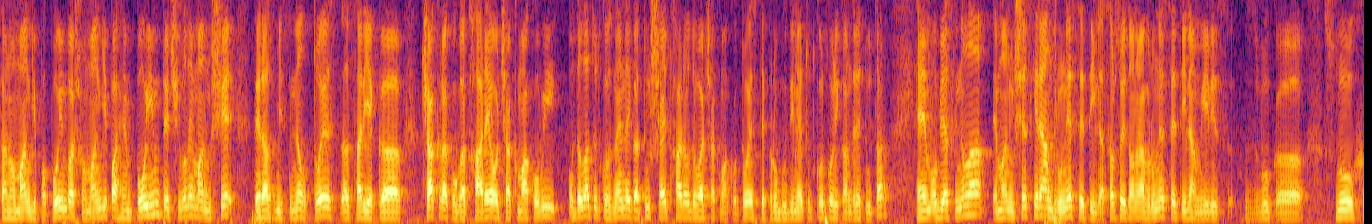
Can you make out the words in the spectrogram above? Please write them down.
тано манги па поим баш манги па хем поим те чивеле мануше те размислинел. Тоест сариек чакра кога тхарео чакмакови одела тут ко знае дека ту шајт харео дова чакмако. Тоест те пробудине тут коркори кандре тутар. Хем објаснила е манушескере андруне сетиля сар со итона вруне сетиля мирис звук слух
